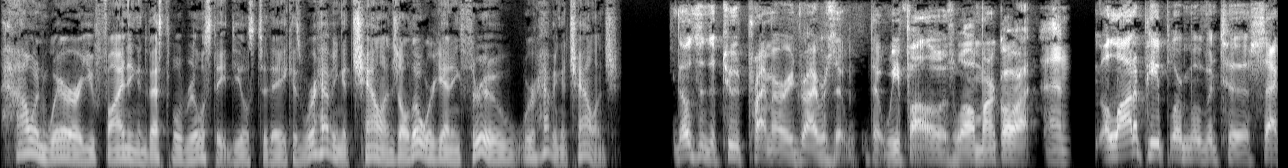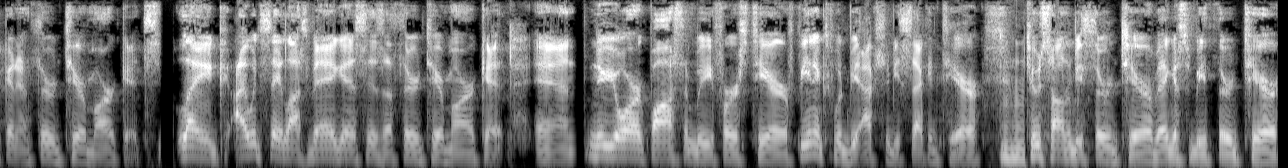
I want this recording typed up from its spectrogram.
how and where are you finding investable real estate deals today? Because we're having a challenge. Although we're getting through, we're having a challenge. Those are the two primary drivers that, that we follow as well, Marco. And a lot of people are moving to second and third tier markets. Like I would say Las Vegas is a third tier market and New York, Boston would be first tier. Phoenix would be actually be second tier. Mm-hmm. Tucson would be third tier. Vegas would be third tier.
